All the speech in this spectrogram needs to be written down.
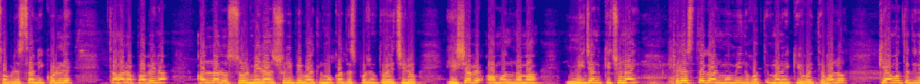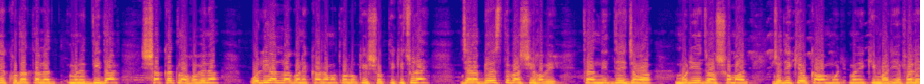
সবরেসানি করলে তাহারা পাবে না। আল্লাহ রসুল মেরাজ শরীফে বাইতুল মোকাদ্দাস পর্যন্ত হয়েছিল। হিসাবে আমল নামা মিজান কিছু নাই। ফেরস্তাগান মমিন হতে মানে কি হইতে ভালো? কেমতের দিনে খোদা তালা মানে দিদার সাক্ষাৎ লাভ হবে না। অলি আল্লাহগণের কারামত, অলৌকিক শক্তি কিছু নাই। যারা বেহস্তেবাসী হবে, তার নিদ্রে যাওয়া, মরিয়ে যাওয়ার সমান। যদি কেউ কা মানে কি মারিয়ে ফেলে,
